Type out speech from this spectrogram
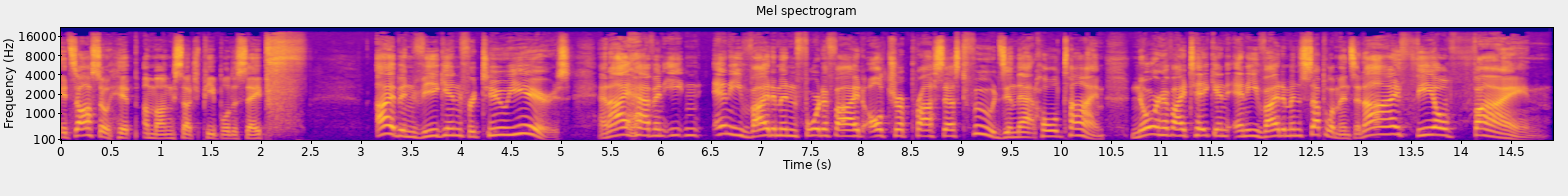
it's also hip among such people to say, I've been vegan for two years, and I haven't eaten any vitamin fortified ultra processed foods in that whole time, nor have I taken any vitamin supplements, and I feel fine.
